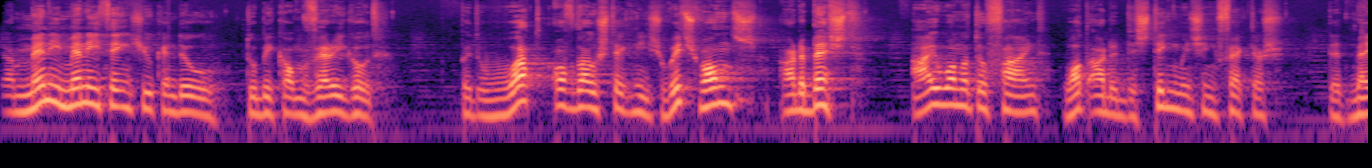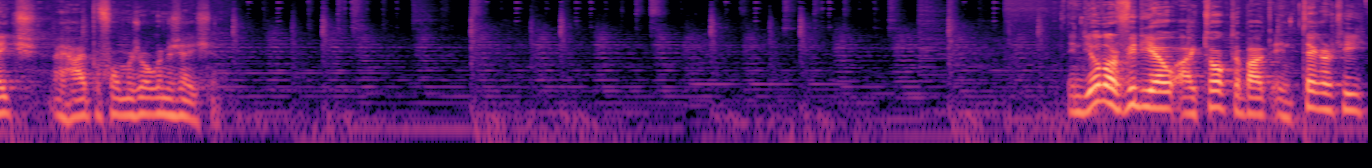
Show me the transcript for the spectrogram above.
There are many, many things you can do to become very good. But what of those techniques, which ones are the best? I wanted to find what are the distinguishing factors that makes a high performance organization. In the other video I talked about integrity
